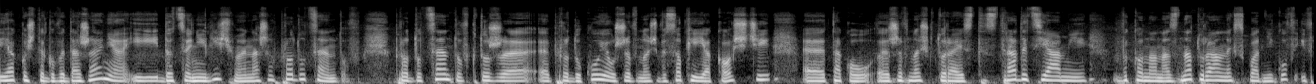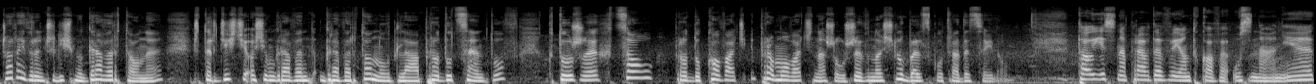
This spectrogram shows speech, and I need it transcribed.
jakość tego wydarzenia i doceniliśmy naszych producentów. Producentów, którzy e, produkują żywność wysokiej jakości, e, taką żywność, która jest z tradycjami, wykonana z naturalnych składników i wczoraj wręczyliśmy grawertony, 48 grawen- grawertonów dla producentów, którzy chcą produkować i promować naszą żywność lubelską tradycyjną. To jest naprawdę wyjątkowe uznanie.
